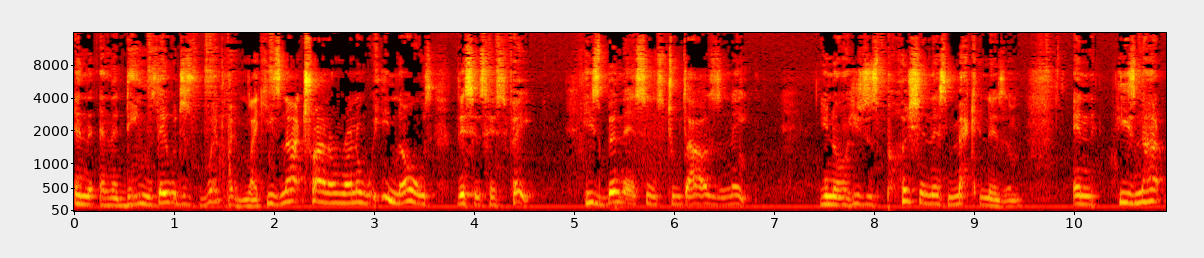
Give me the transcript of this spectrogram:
And the, and the demons, they would just whip him. Like he's not trying to run away. He knows this is his fate. He's been there since 2008. You know, he's just pushing this mechanism. And he's not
